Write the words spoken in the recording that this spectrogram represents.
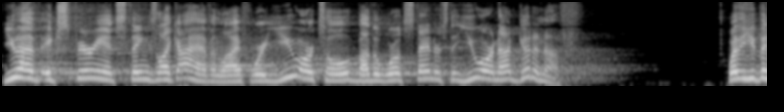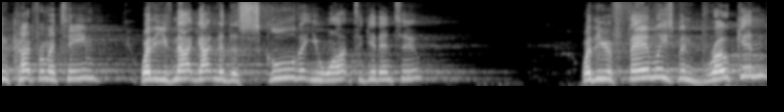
you have experienced things like I have in life where you are told by the world standards that you are not good enough. Whether you've been cut from a team, whether you've not gotten to the school that you want to get into, whether your family's been broken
